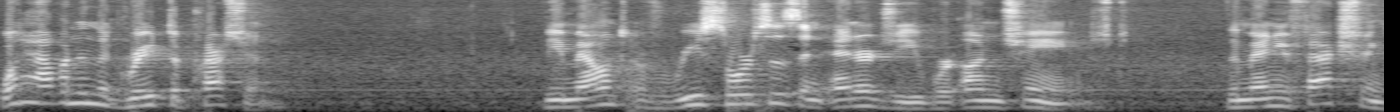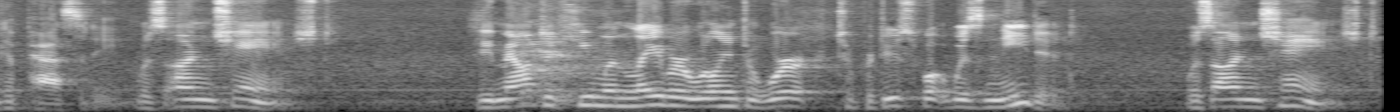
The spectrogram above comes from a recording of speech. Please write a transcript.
What happened in the Great Depression? The amount of resources and energy were unchanged the manufacturing capacity was unchanged. The amount of human labor willing to work to produce what was needed was unchanged.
